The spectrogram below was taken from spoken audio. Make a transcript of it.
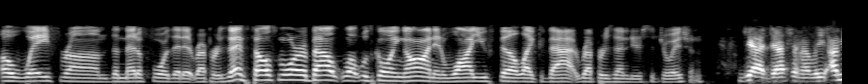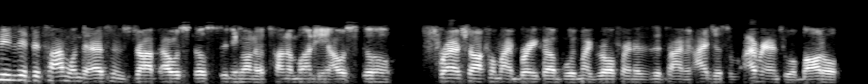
away from the metaphor that it represents. Tell us more about what was going on and why you felt like that represented your situation. Yeah, definitely. I mean, at the time when the Essence dropped, I was still sitting on a ton of money. I was still fresh off of my breakup with my girlfriend at the time, and I just I ran to a bottle,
